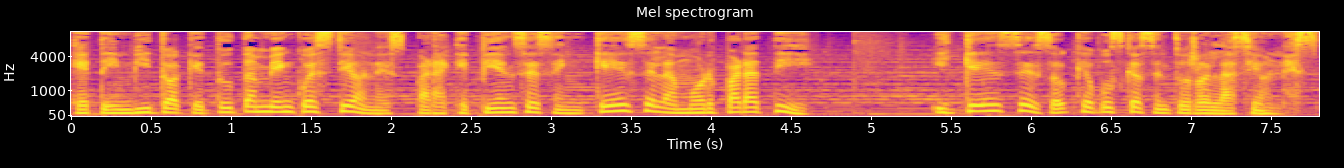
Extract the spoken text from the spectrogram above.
que te invito a que tú también cuestiones para que pienses en qué es el amor para ti y qué es eso que buscas en tus relaciones.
